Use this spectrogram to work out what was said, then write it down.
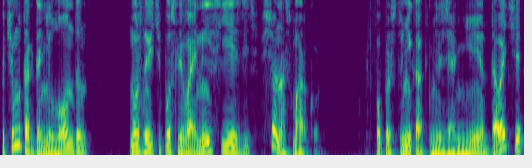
Почему тогда не Лондон? Можно ведь и после войны съездить. Все на смарку. Попросту никак нельзя. Нет, давайте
